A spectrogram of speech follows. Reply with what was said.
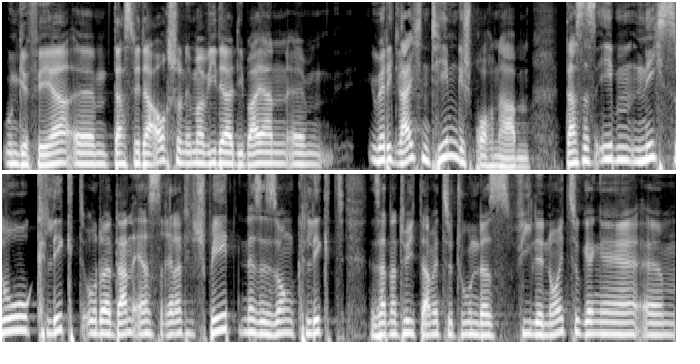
ungefähr, ähm, dass wir da auch schon immer wieder die Bayern ähm, über die gleichen Themen gesprochen haben. Dass es eben nicht so klickt oder dann erst relativ spät in der Saison klickt. Das hat natürlich damit zu tun, dass viele Neuzugänge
